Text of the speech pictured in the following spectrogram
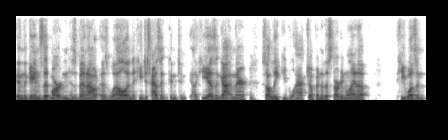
in the games that Martin has been out as well, and he just hasn't continued. Like he hasn't gotten there. Saw Leaky Black jump into the starting lineup he wasn't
